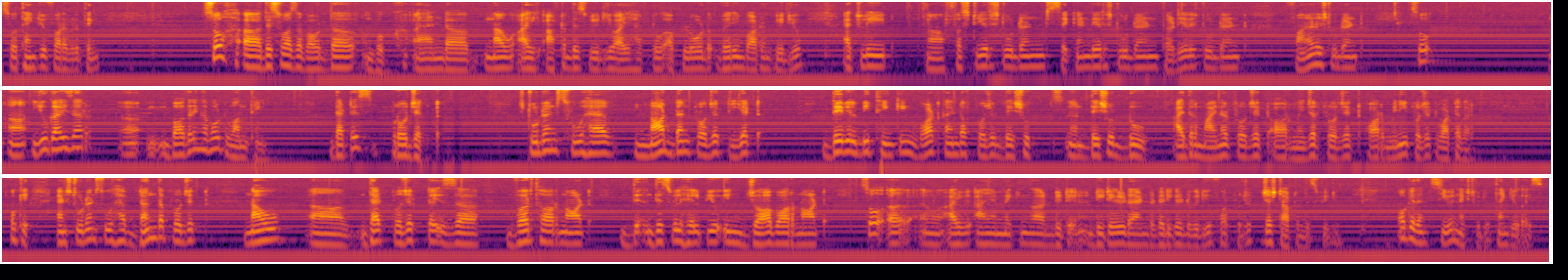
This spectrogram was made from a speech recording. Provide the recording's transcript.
So thank you for everything. So this was about the book, and now I after this video I have to upload very important video. Actually, first year student, second year student, third year student final student. So uh, you guys are uh, bothering about one thing. That is project. Students who have not done project yet they will be thinking what kind of project they should uh, they should do. Either minor project or major project or mini project whatever. Okay and students who have done the project now uh, that project is uh, worth or not th this will help you in job or not so uh, uh, I, I am making a deta detailed and dedicated video for project just after this video. Okay then see you in next video. Thank you guys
